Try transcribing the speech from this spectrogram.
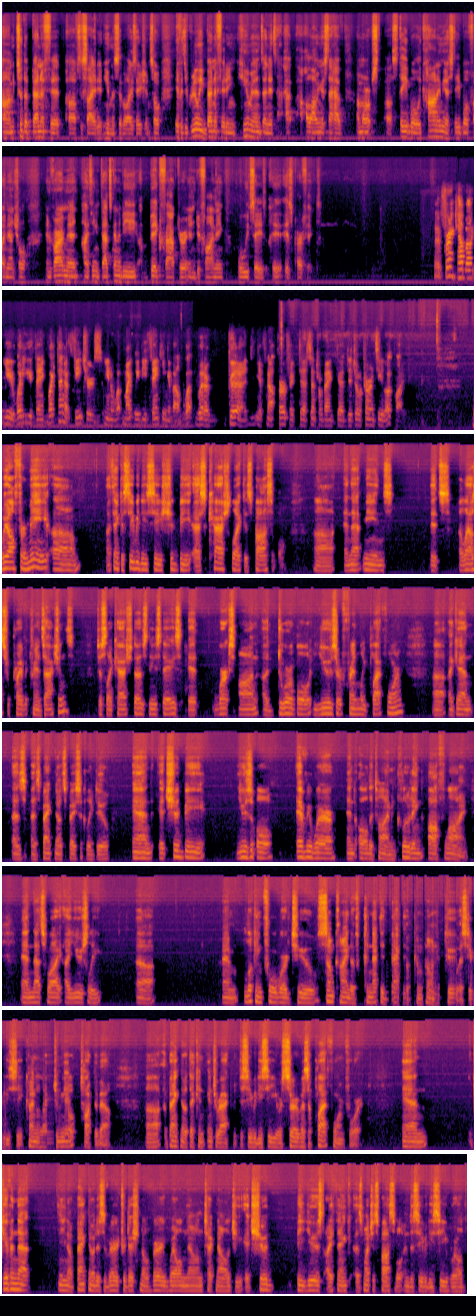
um, to the benefit of society and human civilization. So if it's really benefiting humans and it's ha- allowing us to have a more uh, stable economy, a stable financial environment, I think that's going to be a big factor in defining what we'd say is, is perfect. Uh, Frank, how about you? What do you think? What kind of features, you know, what might we be thinking about? What would a good, if not perfect, uh, central bank uh, digital currency look like? Well, for me, um, I think a CBDC should be as cash like as possible. uh, and that means it allows for private transactions, just like cash does these days. It works on a durable, user-friendly platform. Uh, again, as as banknotes basically do, and it should be usable everywhere and all the time, including offline. And that's why I usually uh, am looking forward to some kind of connected banknote component to a CBDC, kind of like Jamil talked about. Uh, a banknote that can interact with the CBDC or serve as a platform for it. And given that, you know, banknote is a very traditional, very well-known technology, it should be used, I think, as much as possible in the CBDC world,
